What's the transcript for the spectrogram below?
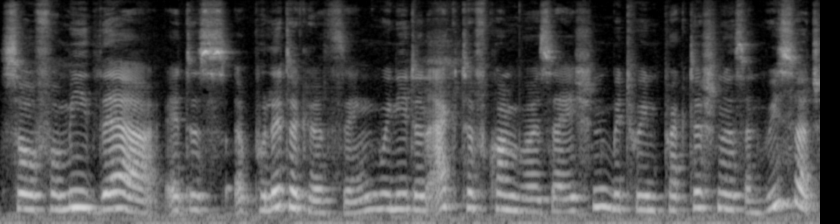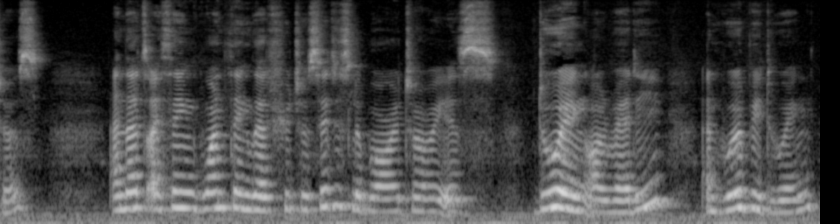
So for me, there it is a political thing. We need an active conversation between practitioners and researchers, and that's I think one thing that Future Cities Laboratory is doing already and will be doing.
